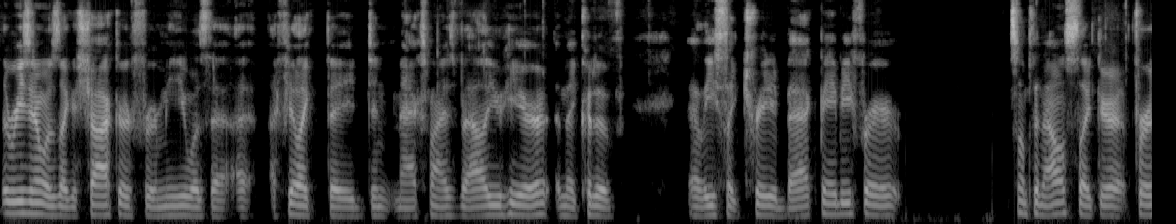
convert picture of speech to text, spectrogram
the reason it was like a shocker for me was that I, I feel like they didn't maximize value here, and they could have at least like traded back maybe for something else, like a, uh, for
